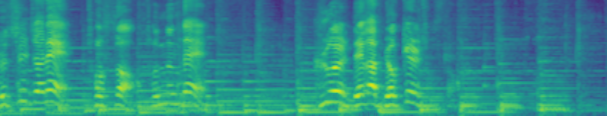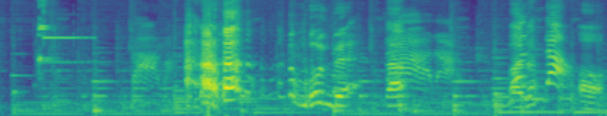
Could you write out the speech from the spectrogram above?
며칠 전에 줬어 줬는데 그걸 내가 몇 개를 줬어 나라. 뭔데? 자 나라. 맞아? 먼저 어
